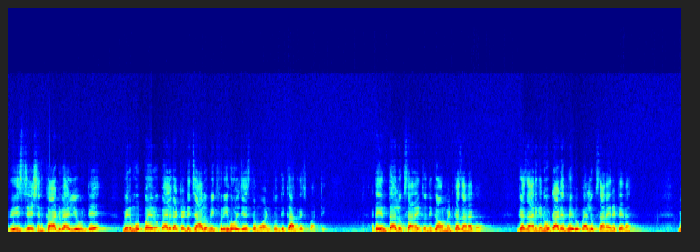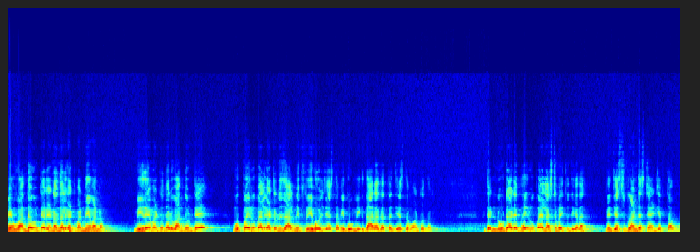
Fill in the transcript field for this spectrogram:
రిజిస్ట్రేషన్ కార్డ్ వాల్యూ ఉంటే మీరు ముప్పై రూపాయలు కట్టండి చాలు మీకు ఫ్రీ హోల్డ్ చేస్తాము అంటుంది కాంగ్రెస్ పార్టీ. అంటే ఎంత లుక్సాన్ అవుతుంది గవర్నమెంట్ ఖజానాకు? గజానికి నూట డెబ్భై రూపాయలు లుక్సాన్ అయినట్టేనా? మేము వంద ఉంటే రెండు వందలు కట్టమని మేమన్నాం. మీరేమంటున్నారు? వంద ఉంటే ముప్పై రూపాయలు కట్టండి చాలు మీకు ఫ్రీ హోల్డ్ చేస్తాం ఈ భూమి మీకు దారాదత్తం చేస్తాము అంటున్నారు. అంటే నూట డెబ్భై రూపాయలు నష్టమవుతుంది కదా? నేను జస్ట్ టు అండర్స్టాండ్ చెప్తా ఉన్నా.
